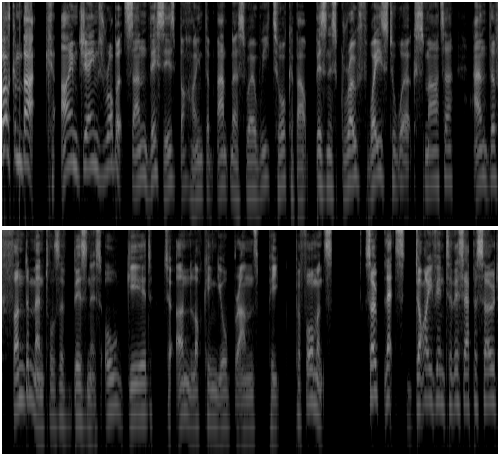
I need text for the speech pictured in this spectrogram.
Welcome back. I'm James Roberts, and this is Behind the Madness, where we talk about business growth, ways to work smarter, and the fundamentals of business, all geared to unlocking your brand's peak performance. So let's dive into this episode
